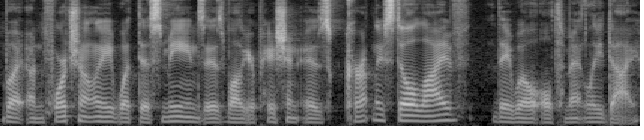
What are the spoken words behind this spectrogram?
but unfortunately, what this means is while your patient is currently still alive, they will ultimately die.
